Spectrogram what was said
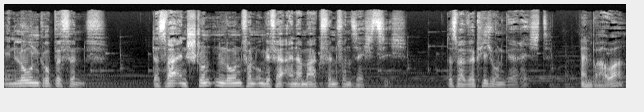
in Lohngruppe 5. Das war ein Stundenlohn von ungefähr einer Mark 65. Das war wirklich ungerecht. Ein Brauer?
